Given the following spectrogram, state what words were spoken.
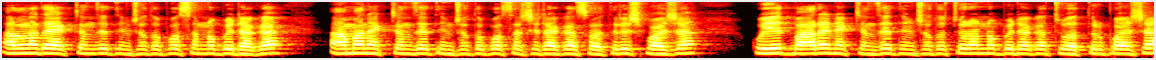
আলনাদা এক্সচেঞ্জে তিনশত পঁচানব্বই টাকা আমান এক্সচেঞ্জে তিনশত পঁচাশি টাকা, ছয়ত্রিশ পয়সা। কুয়েত বাহরাইন এক্সচেঞ্জে তিনশত চুরানব্বই টাকা, চুয়াত্তর পয়সা।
